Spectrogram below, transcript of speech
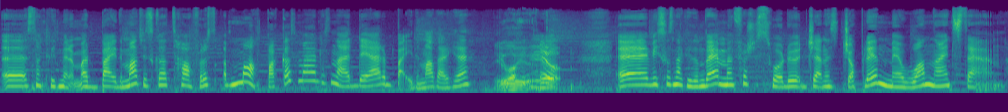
eh, snakke litt mer om arbeidermat. Vi skal ta for oss matpakka, som er sånn der, det er arbeidermat, er det ikke det? Jo, Jo. Eh, vi skal snakke litt om det, men først så du Janis Joplin med One Night Stand.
